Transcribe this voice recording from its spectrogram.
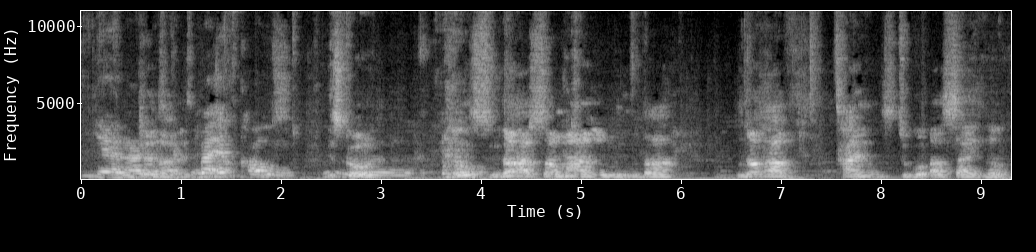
Yeah, like, January. But it's cold. It's cold. It's- you don't have summer. You don't, you don't have time to go outside. No,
